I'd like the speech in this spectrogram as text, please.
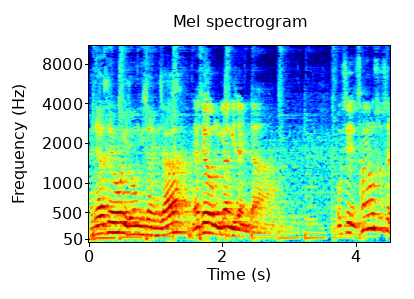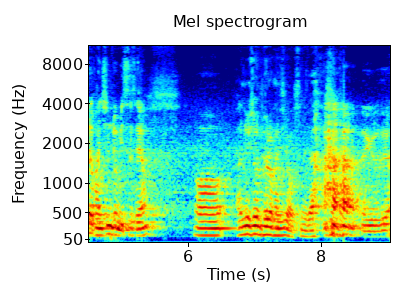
안녕하세요 이동훈 기자입니다. 안녕하세요, 문경환 기자입니다. 혹시 성형 수술에 관심 좀 있으세요? 어 아니요 저는 별로 관심이 없습니다. 네, 그러세요.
